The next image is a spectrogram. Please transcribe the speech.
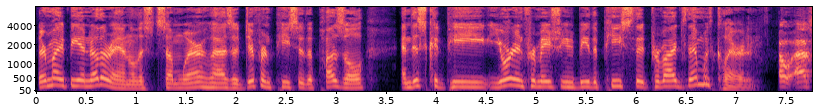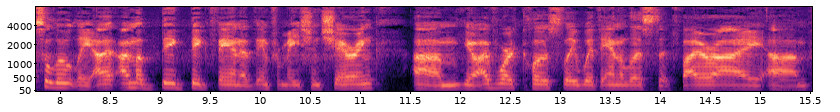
there might be another analyst somewhere who has a different piece of the puzzle and this could be your information could be the piece that provides them with clarity. Oh, absolutely. I, am a big, big fan of information sharing. Um, you know, I've worked closely with analysts at FireEye, um,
